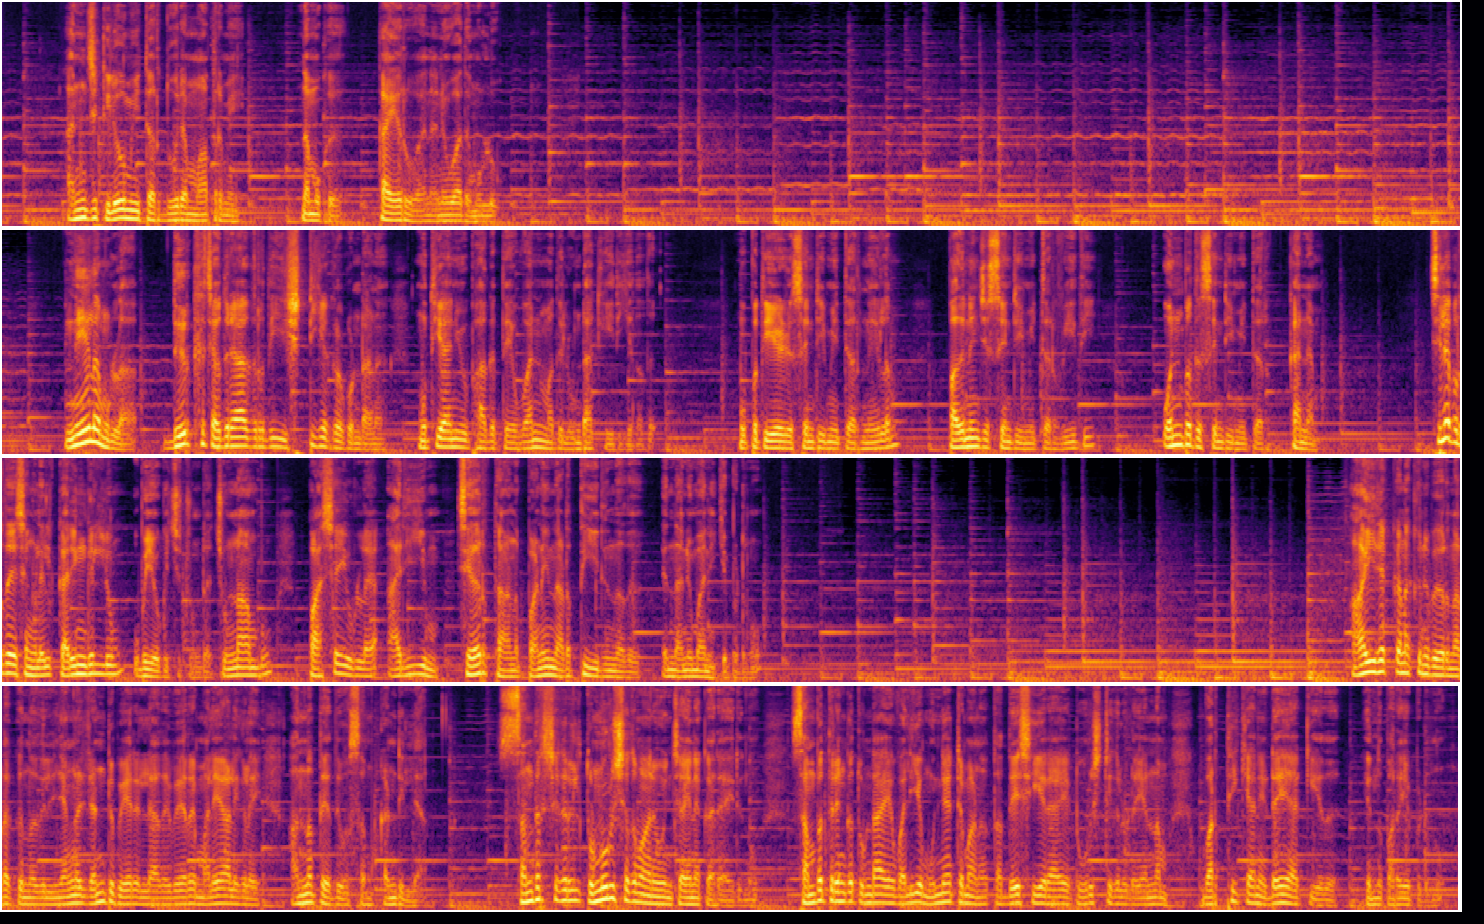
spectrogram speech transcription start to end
അഞ്ച് കിലോമീറ്റർ ദൂരം മാത്രമേ നമുക്ക് കയറുവാൻ അനുവാദമുള്ളൂ. നീളമുള്ള ദീർഘചതുരാകൃതി ഇഷ്ടികകൾ കൊണ്ടാണ് മുത്തിയാനിയു ഭാഗത്തെ വൻമതിൽ ഉണ്ടാക്കിയിരിക്കുന്നത്. മുപ്പത്തിയേഴ് സെന്റിമീറ്റർ നീളം പതിനഞ്ച് സെന്റിമീറ്റർ വീതി ഒൻപത് സെന്റിമീറ്റർ കനം. ചില പ്രദേശങ്ങളിൽ കരിങ്കല്ലും ഉപയോഗിച്ചിട്ടുണ്ട്. ചുണ്ണാമ്പും പശയുള്ള അരിയും ചേർത്താണ് പണി നടത്തിയിരുന്നത് എന്ന് അനുമാനിക്കപ്പെടുന്നു. ആയിരക്കണക്കിന് പേർ നടക്കുന്നതിൽ ഞങ്ങൾ രണ്ടുപേരല്ലാതെ വേറെ മലയാളികളെ അന്നത്തെ ദിവസം കണ്ടില്ല. സന്ദർശകരിൽ തൊണ്ണൂറ് ശതമാനവും ചൈനക്കാരായിരുന്നു. സമ്പദ് രംഗത്തുണ്ടായ വലിയ മുന്നേറ്റമാണ് തദ്ദേശീയരായ ടൂറിസ്റ്റുകളുടെ എണ്ണം വർദ്ധിക്കാൻ ഇടയാക്കിയത് എന്ന് പറയപ്പെടുന്നു.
